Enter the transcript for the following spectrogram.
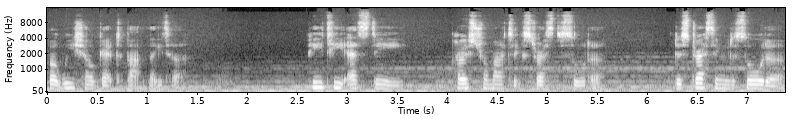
but we shall get to that later. PTSD, post traumatic stress disorder, a distressing disorder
